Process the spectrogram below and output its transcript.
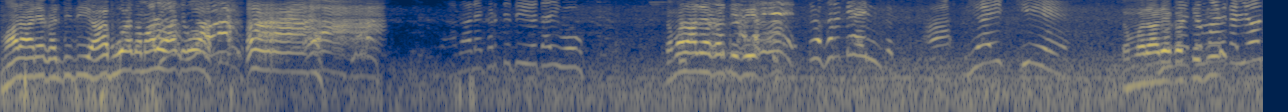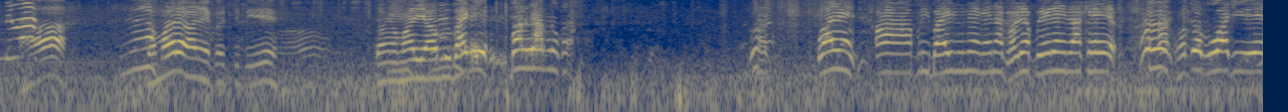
મારા હારે કરતી હતી. હા ભુવા તમારો મારા હારે કરતી હતી તારી બહુ તમારા હારે કરતી હતી. તો ઘરે બેહીને કરતી. હા યઈ છે તમારા કરતી તમારે હતી? કાલે લેવા દેવા? હા. તમારે હારે કરતી હતી? તમે મારી આબરૂ કાઢી મારી આબરૂ કાઢી. વારે આ આપણી બાયડું ને એના ઘરે પહેરાઈ રાખે. ખોટો ભુવાજી એ.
